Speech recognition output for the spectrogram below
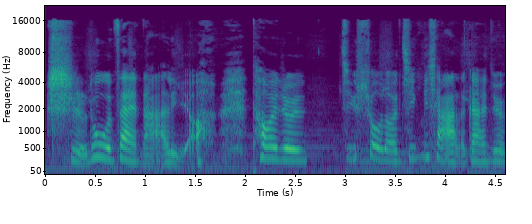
尺度在哪里啊？他们就惊受到惊吓的感觉，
